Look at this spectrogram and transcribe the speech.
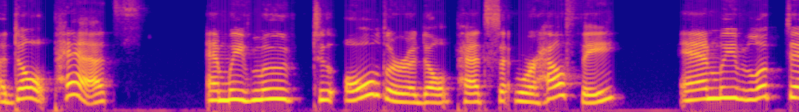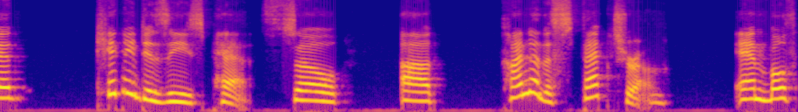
adult pets, and we've moved to older adult pets that were healthy, and we've looked at kidney disease pets. So, uh, kind of the spectrum, and both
